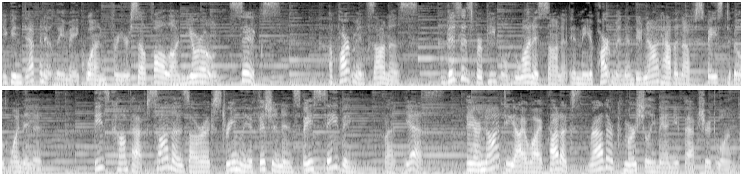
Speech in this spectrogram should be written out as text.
you can definitely make one for yourself all on your own. 6. Apartment saunas. This is for people who want a sauna in the apartment and do not have enough space to build one in it. These compact saunas are extremely efficient and space-saving. But, yes, they are not DIY products, rather commercially manufactured ones.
